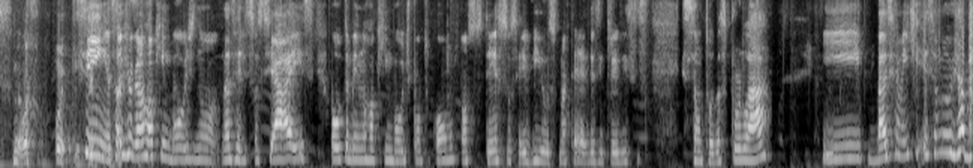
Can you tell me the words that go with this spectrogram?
Não é muito Sim, é só jogar Rock and Bold no, nas redes sociais ou também no rockandbold.com, nossos textos, reviews, matérias, entrevistas são todas por lá. E basicamente esse é o meu jabá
